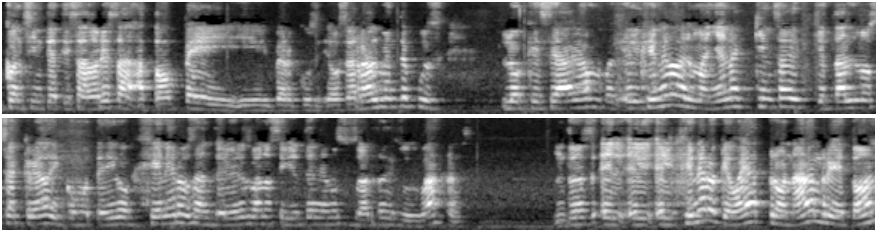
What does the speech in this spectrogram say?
con sintetizadores a, tope y, percusión? O sea, realmente, pues, lo que se haga, el género del mañana, quién sabe qué tal no se ha creado. Y como te digo, géneros anteriores van a seguir teniendo sus altas y sus bajas. Entonces, el, el, el género que vaya a tronar al reggaetón,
